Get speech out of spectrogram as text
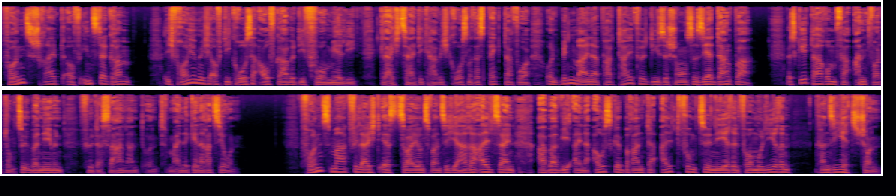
Fons schreibt auf Instagram, ich freue mich auf die große Aufgabe, die vor mir liegt. Gleichzeitig habe ich großen Respekt davor und bin meiner Partei für diese Chance sehr dankbar. Es geht darum, Verantwortung zu übernehmen für das Saarland und meine Generation. Fons mag vielleicht erst 22 Jahre alt sein, aber wie eine ausgebrannte Altfunktionärin formulieren, kann sie jetzt schon,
